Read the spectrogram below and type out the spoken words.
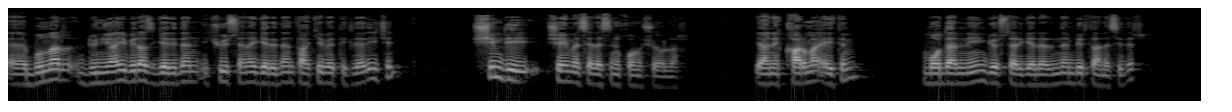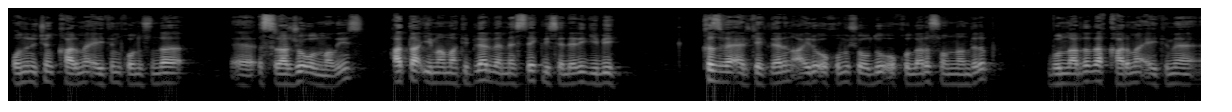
e, bunlar dünyayı biraz geriden 200 sene geriden takip ettikleri için şimdi şey meselesini konuşuyorlar. Yani karma eğitim modernliğin göstergelerinden bir tanesidir. Onun için karma eğitim konusunda e, ısrarcı olmalıyız. Hatta imam hatipler ve meslek liseleri gibi kız ve erkeklerin ayrı okumuş olduğu okulları sonlandırıp bunlarda da karma eğitime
